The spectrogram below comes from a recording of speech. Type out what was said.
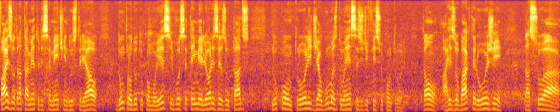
faz o tratamento de semente industrial de um produto como esse e você tem melhores resultados no controle de algumas doenças de difícil controle. Então, a Rizobacter hoje, na sua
